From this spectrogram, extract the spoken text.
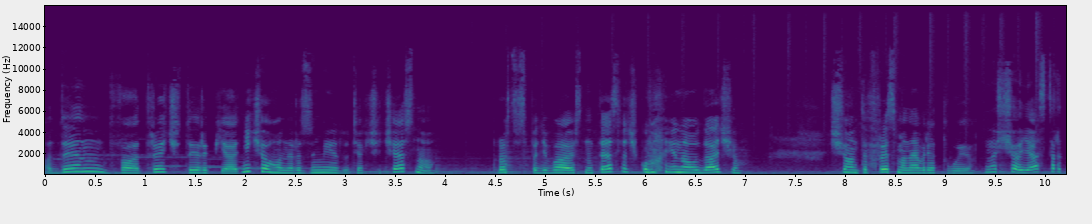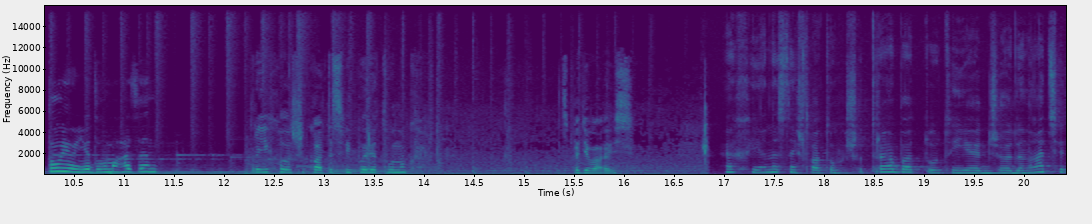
Один, два, три, чотири, п'ять. Нічого не розумію тут, якщо чесно. Просто сподіваюсь на Теслочку і на удачу, що антифриз мене врятує. Ну що, я стартую, їду в магазин. Приїхала шукати свій порятунок. Сподіваюсь. Ех, я не знайшла того, що треба. Тут є G11,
